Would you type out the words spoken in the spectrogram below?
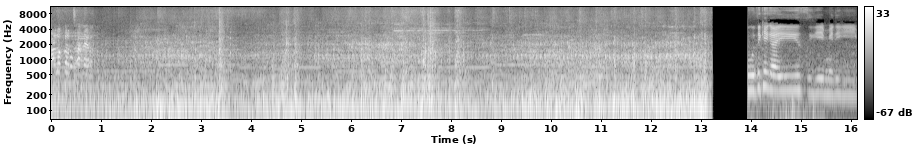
आलो कर अच्छा नहीं हो तो देखिए गाइस ये मेरी,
